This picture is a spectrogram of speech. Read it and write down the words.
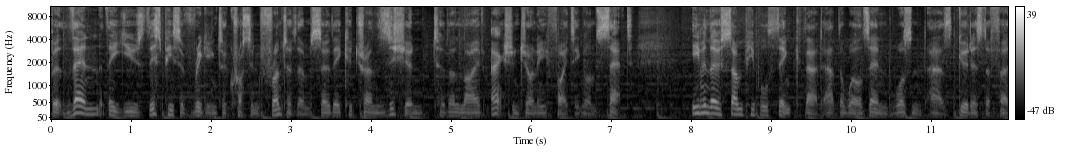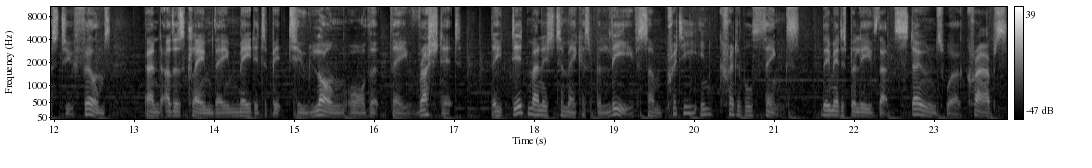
But then they used this piece of rigging to cross in front of them so they could transition to the live action Johnny fighting on set. Even though some people think that At the World's End wasn't as good as the first two films, and others claim they made it a bit too long or that they rushed it, they did manage to make us believe some pretty incredible things. They made us believe that stones were crabs,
